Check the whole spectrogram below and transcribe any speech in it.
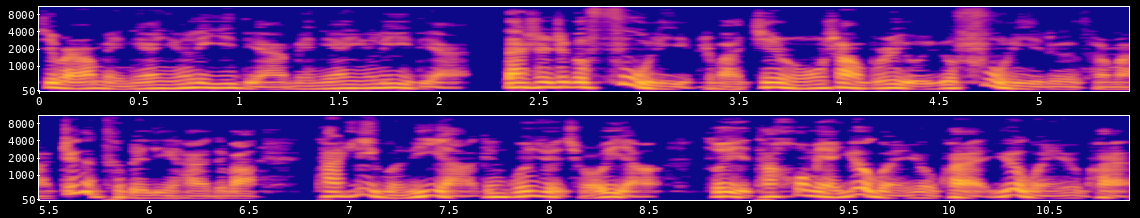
基本上每年盈利一点，每年盈利一点。但是这个复利是吧？金融上不是有一个复利这个词儿吗？这个特别厉害，对吧？它利滚利啊，跟滚雪球一样，所以它后面越滚越快，越滚越快，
